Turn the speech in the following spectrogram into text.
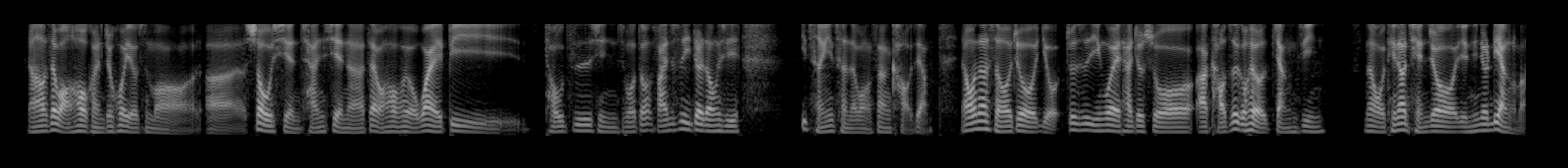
然后再往后可能就会有什么呃寿险、产险啊，再往后会有外币投资型什么东，反正就是一堆东西。一层一层的往上考，这样，然后那时候就有，就是因为他就说啊，考这个会有奖金，那我听到钱就眼睛就亮了嘛，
